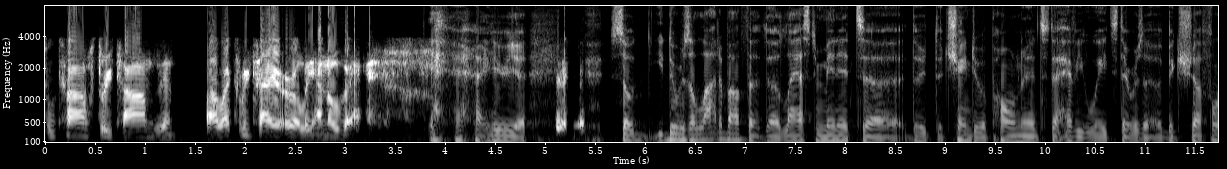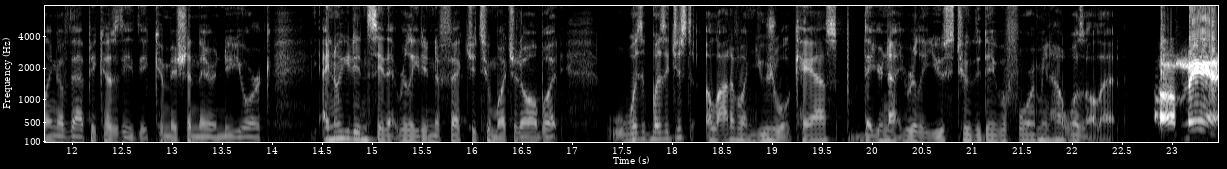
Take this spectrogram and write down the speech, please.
two times, three times, and I like to retire early. I know that. I hear you. So there was a lot about the, the last minute, uh, the the change of opponents, the heavyweights. There was a, a big shuffling of that because the the commission there in New York. I know you didn't say that really didn't affect you too much at all, but was it was it just a lot of unusual chaos that you're not really used to the day before? I mean, how was all that? Uh, man,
